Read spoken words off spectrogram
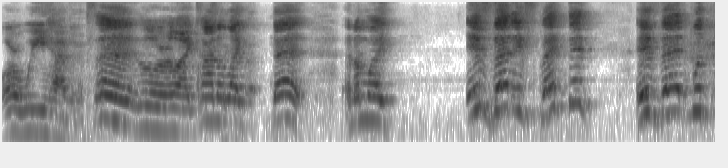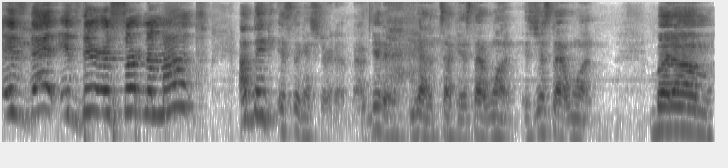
are we having sex or like kind of like that? And I'm like, is that expected? Is that what? Is that? Is there a certain amount? I think it's thinking straight up now. Get it? You got to tuck it. It's that one. It's just that one. But um,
